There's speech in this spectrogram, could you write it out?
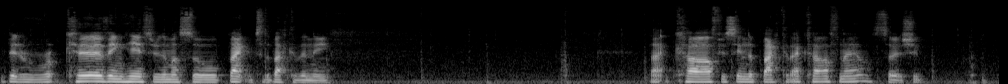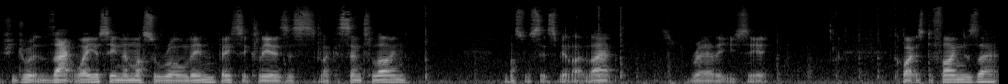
a bit of curving here through the muscle back to the back of the knee. That calf, you're seeing the back of that calf now, so it should, if you draw it that way, you're seeing the muscle roll in. Basically, it's this like a center line. The muscle sits a bit like that. It's rare that you see it quite as defined as that.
